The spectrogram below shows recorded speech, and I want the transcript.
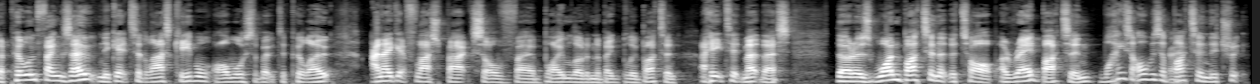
they're pulling things out, and they get to the last cable, almost about to pull out, and I get flashbacks of uh, Boimler and the big blue button. I hate to admit this. There is one button at the top, a red button. Why is it always a Right. button? They treat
